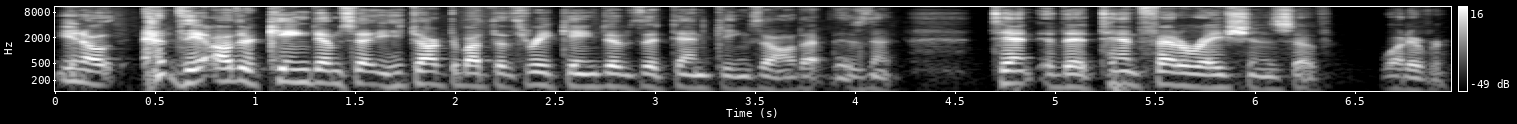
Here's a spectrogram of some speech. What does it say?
You know, the other kingdoms that he talked about the three kingdoms, the ten kings, all that business, ten, the ten federations of whatever.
